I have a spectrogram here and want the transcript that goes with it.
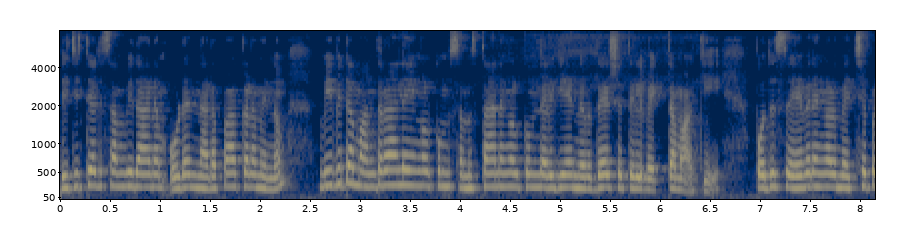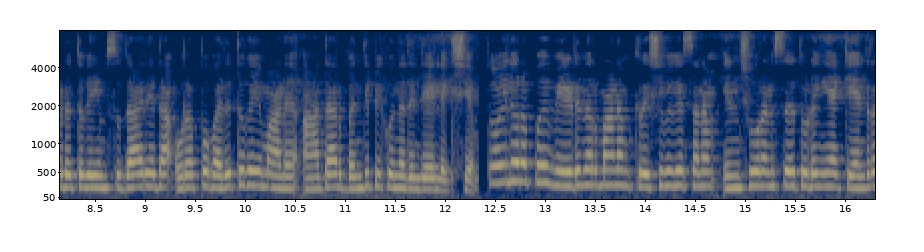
ഡിജിറ്റൽ സംവിധാനം ഉടൻ നടപ്പാക്കണമെന്നും വിവിധ മന്ത്രാലയങ്ങൾക്കും സംസ്ഥാനങ്ങൾക്കും നൽകിയ നിർദ്ദേശത്തിൽ വ്യക്തമാക്കി. പൊതുസേവനങ്ങൾ മെച്ചപ്പെടുത്തുകയും സുതാര്യത ഉറപ്പുവരുത്തുകയുമാണ് ആധാർ ബന്ധിപ്പിക്കുന്നതിന്റെ ലക്ഷ്യം. തൊഴിലുറപ്പ് വീട് നിർമ്മാണം കൃഷി വികസനം ഇൻഷുറൻസ് തുടങ്ങിയ കേന്ദ്ര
